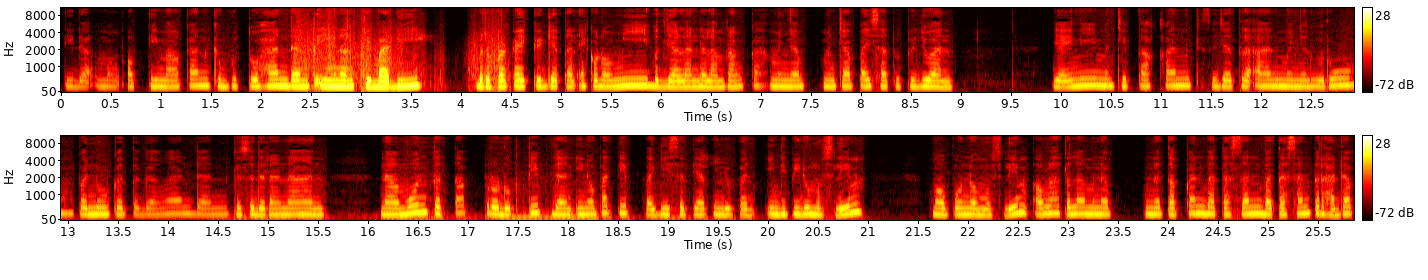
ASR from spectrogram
tidak mengoptimalkan kebutuhan dan keinginan pribadi, berbagai kegiatan ekonomi berjalan dalam rangka mencapai satu tujuan, yaitu menciptakan kesejahteraan menyeluruh, penuh ketegangan dan kesederhanaan, namun tetap produktif dan inovatif bagi setiap individu muslim maupun non-muslim. Allah telah menetapkan batasan-batasan terhadap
